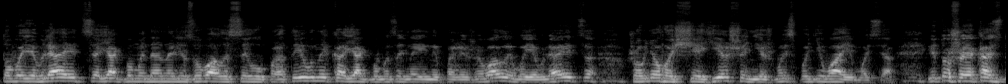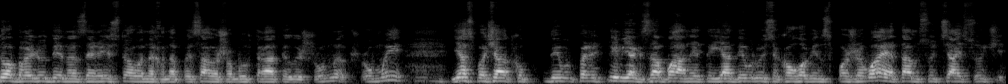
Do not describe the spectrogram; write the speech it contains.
то виявляється, як би ми не аналізували силу противника, як би ми за неї не переживали, виявляється, що в нього ще гірше, ніж ми сподіваємося. І то, що якась добра людина з зареєстрованих написала, що ми втратили шуми. Я спочатку перед тим як забанити, я дивлюся, кого він споживає. Там суця сучі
